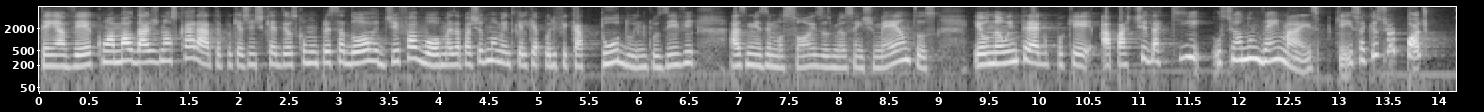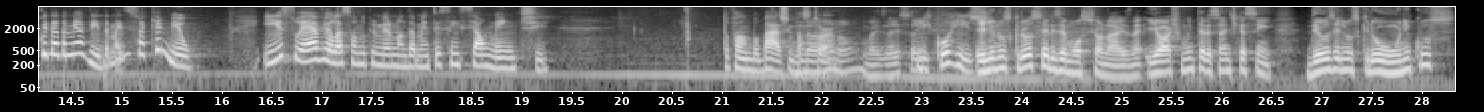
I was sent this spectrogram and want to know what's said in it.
Tem a ver com a maldade do nosso caráter, porque a gente quer Deus como um prestador de favor. Mas a partir do momento que Ele quer purificar tudo, inclusive as minhas emoções, os meus sentimentos, eu não entrego, porque a partir daqui o Senhor não vem mais. Porque isso aqui o Senhor pode cuidar da minha vida, mas isso aqui é meu. E isso é a violação do primeiro mandamento essencialmente. Estou falando bobagem, pastor? Não, não, mas é isso aí. Me corrija. Ele nos criou seres emocionais, né? E eu acho muito interessante que, assim, Deus ele nos criou únicos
